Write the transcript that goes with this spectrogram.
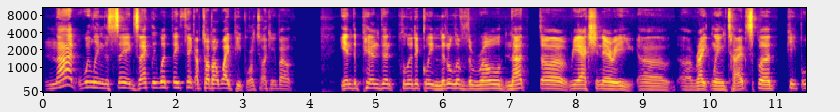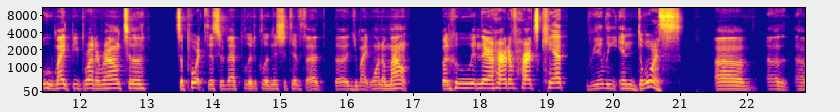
not willing to say exactly what they think. I'm talking about white people. I'm talking about independent, politically middle of the road, not uh, reactionary uh, uh, right wing types, but people who might be brought around to support this or that political initiative that uh, you might want to mount, but who, in their heart of hearts, can't really endorse uh, uh, uh,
